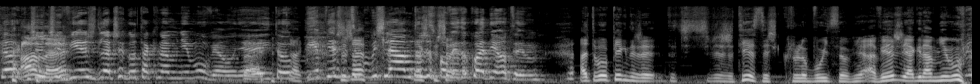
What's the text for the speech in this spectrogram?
Tak, ale... czy, czy wiesz, dlaczego tak na mnie mówią, nie? Tak, I to tak. ja pierwsze, co pomyślałam, tak, to, że powie dokładnie o tym. Ale to było piękne, że, że ty jesteś królobójcą, nie? A wiesz, jak na mnie mówią.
